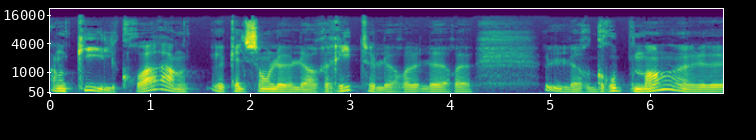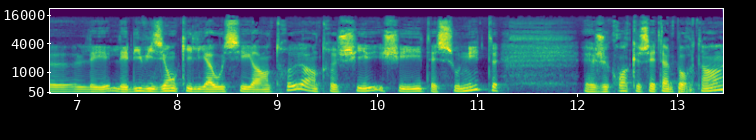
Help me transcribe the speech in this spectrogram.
en qui ils croient, en, euh, quels sont leurs rites, leurs leur, leur groupement, euh, les, les, divisions qu'il y a aussi entre eux, entre chiites et sunnites. Et je crois que c'est important.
